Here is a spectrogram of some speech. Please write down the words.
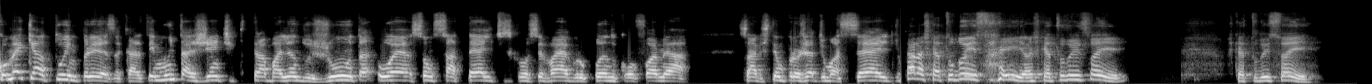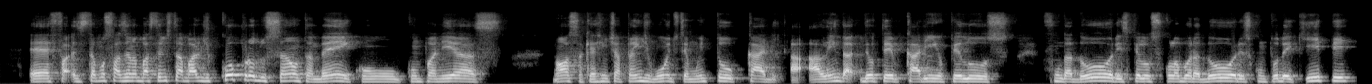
Como é que é a tua empresa, cara? Tem muita gente trabalhando junta, ou é, são satélites que você vai agrupando conforme a. Sabe, você tem um projeto de uma série. De... Cara, acho que é tudo isso aí. Acho que é tudo isso aí. Acho que é tudo isso aí. É, estamos fazendo bastante trabalho de coprodução também com companhias. Nossa, que a gente aprende muito, tem muito carinho. Além de eu ter carinho pelos fundadores, pelos colaboradores, com toda a equipe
